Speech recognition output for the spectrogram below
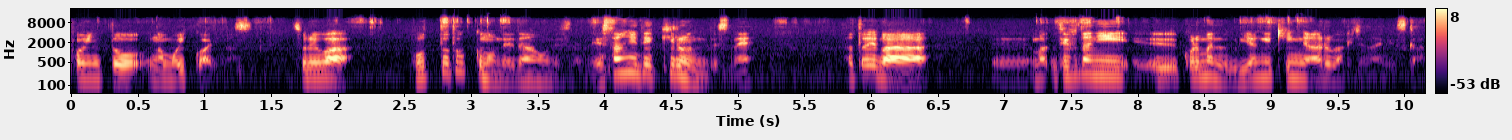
ポイントがもう一個あります。それはホットドッグの値段をですね値下げできるんですね。例えば、えー、ま手札にこれまでの売上金があるわけじゃないですか。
